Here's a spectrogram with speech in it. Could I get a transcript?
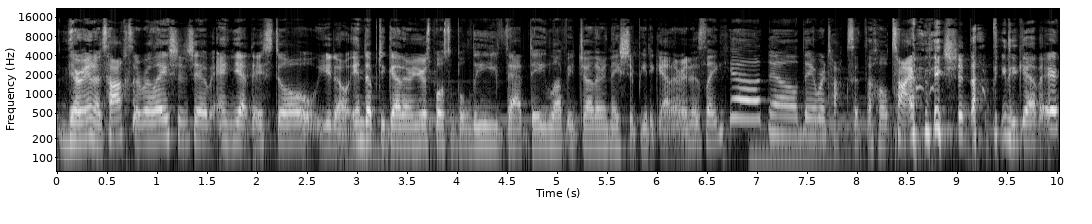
they're in a toxic relationship and yet they still, you know, end up together and you're supposed to believe that they love each other and they should be together. And it's like, yeah, no, they were toxic the whole time. they should not be together.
